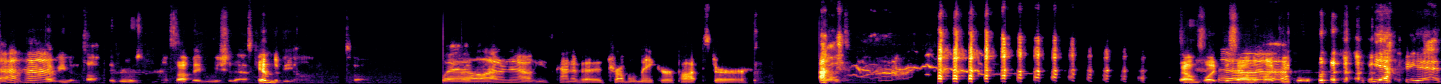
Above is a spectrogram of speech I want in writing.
Uh huh. I've even thought maybe we, I thought maybe we should ask him to be on. So Well, I don't know. He's kind of a troublemaker, pot stirrer. what? Sounds like the sound of my Uh. people. yeah. Yes.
